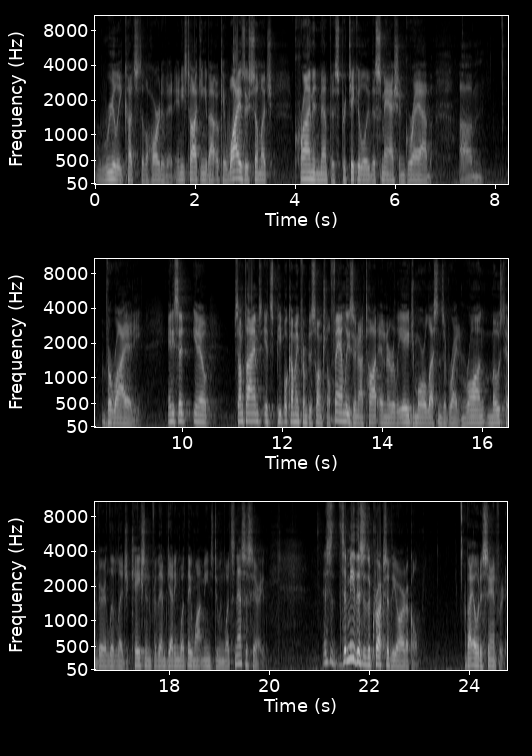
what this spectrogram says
really cuts to the heart of it. And he's talking about okay, why is there so much crime in Memphis, particularly the smash and grab um, variety? And he said, you know, sometimes it's people coming from dysfunctional families. They're not taught at an early age moral lessons of right and wrong. Most have very little education, and for them, getting what they want means doing what's necessary. This is, to me, this is the crux of the article by Otis Sanford.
